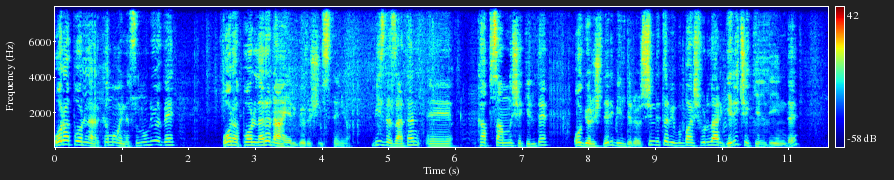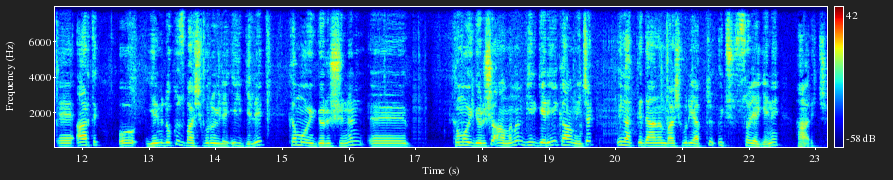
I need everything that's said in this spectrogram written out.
O raporlar kamuoyuna sunuluyor ve o raporlara dair görüş isteniyor. Biz de zaten e, kapsamlı şekilde o görüşleri bildiriyoruz. Şimdi tabii bu başvurular geri çekildiğinde e, artık o 29 başvuru ile ilgili kamuoyu görüşünün e, kamuoyu görüşü almanın bir gereği kalmayacak. Ünak Gıda'nın başvuru yaptığı 3 soya geni hariç.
